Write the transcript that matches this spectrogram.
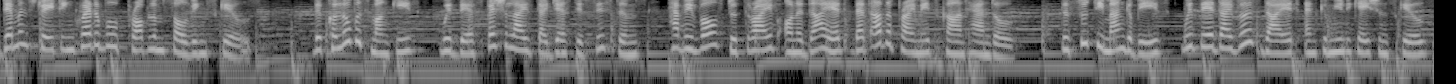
demonstrate incredible problem-solving skills. The colobus monkeys, with their specialized digestive systems, have evolved to thrive on a diet that other primates can't handle. The sooty mangabeys, with their diverse diet and communication skills,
